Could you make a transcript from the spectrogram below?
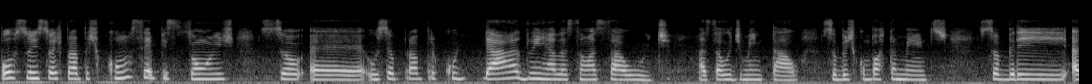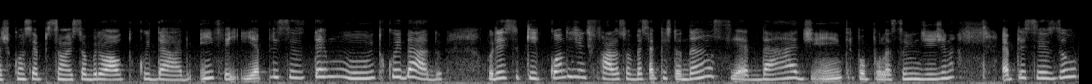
possui suas próprias concepções, seu, é, o seu próprio cuidado em relação à saúde, à saúde mental, sobre os comportamentos, sobre as concepções, sobre o autocuidado, enfim, e é preciso ter muito cuidado. Por isso que quando a gente fala sobre essa questão da ansiedade entre população indígena, é preciso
